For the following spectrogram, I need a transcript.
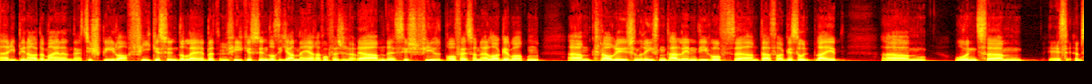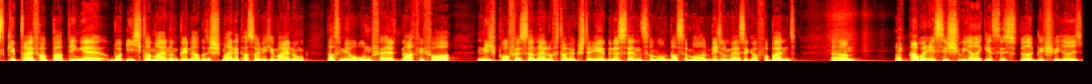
Äh, ich bin auch der Meinung, dass die Spieler viel gesünder leben, viel gesünder sich ernähren. Professionell. Ja, es ist viel professioneller geworden. Ähm, Knorri ist ein Riesentalent. Ich hoffe, äh, dass er gesund bleibt. Ähm, und ähm, es, es gibt einfach ein paar Dinge, wo ich der Meinung bin, aber das ist meine persönliche Meinung, dass mir im Umfeld nach wie vor nicht professionell auf der höchsten Ebene sind, sondern dass immer ein mittelmäßiger Verband. Ähm, aber es ist schwierig, es ist wirklich schwierig,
